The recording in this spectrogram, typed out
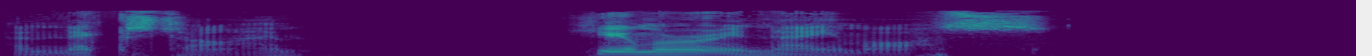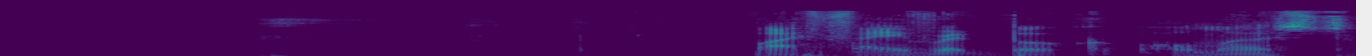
And next time, humour in Amos. My favourite book, almost.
